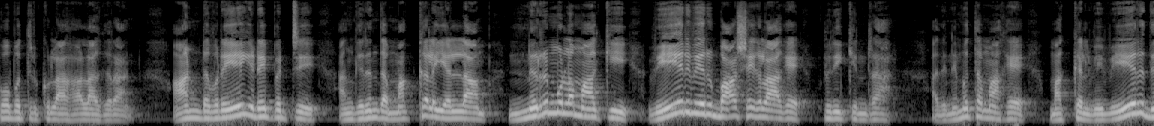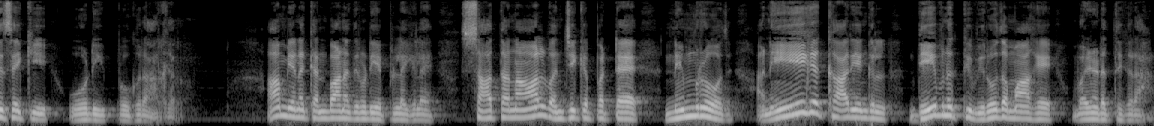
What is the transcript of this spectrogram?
கோபத்திற்குள்ளாக ஆளாகிறான். ஆண்டவரே இடைபெற்று அங்கிருந்த மக்களை எல்லாம் நிர்மூலமாக்கி வேறு வேறு பாஷைகளாக பிரிக்கின்றார். அது நிமித்தமாக மக்கள் வெவ்வேறு திசைக்கு ஓடி போகிறார்கள். ஆம் எனக்கு அன்பானதனுடைய பிள்ளைகளை சாத்தனால் வஞ்சிக்கப்பட்ட நிம்ரோத் அநேக காரியங்கள் தேவனுக்கு விரோதமாக வழிநடத்துகிறார்.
